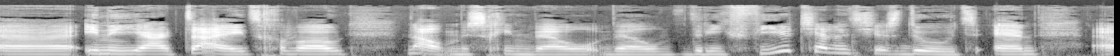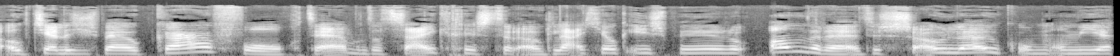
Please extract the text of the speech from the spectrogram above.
uh, in een jaar tijd gewoon, nou, misschien wel, wel drie, vier challenges doet. En uh, ook challenges bij elkaar volgt. Hè? Want dat zei ik gisteren ook. Laat je ook inspireren door anderen. Het is zo leuk om, om je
